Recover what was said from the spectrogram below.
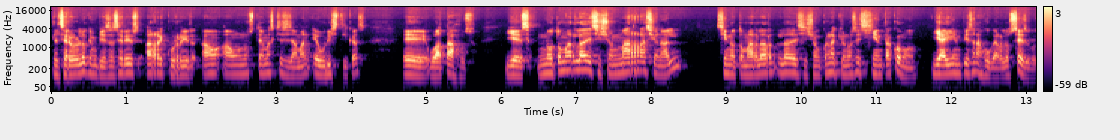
el cerebro lo que empieza a hacer es a recurrir a, unos temas que se llaman heurísticas eh, o atajos. Y es no tomar la decisión más racional, sino tomar la, decisión con la que uno se sienta cómodo. Y ahí empiezan a jugar los sesgos.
